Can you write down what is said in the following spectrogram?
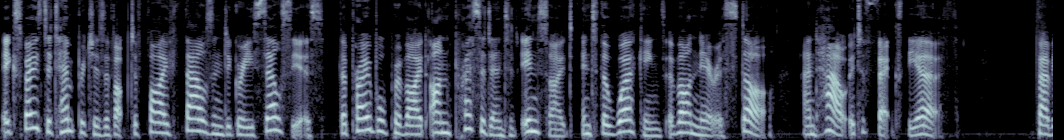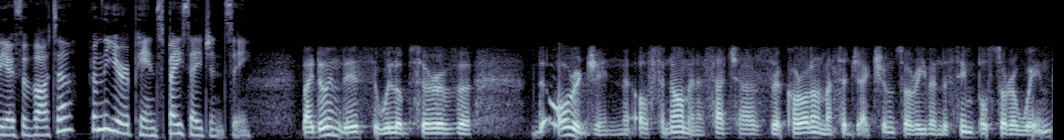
Exposed to temperatures of up to 5,000 degrees Celsius, the probe will provide unprecedented insight into the workings of our nearest star and how it affects the Earth. Fabio Favata from the European Space Agency. By doing this, we'll observe uh, the origin of phenomena such as uh, coronal mass ejections or even the simple solar wind,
